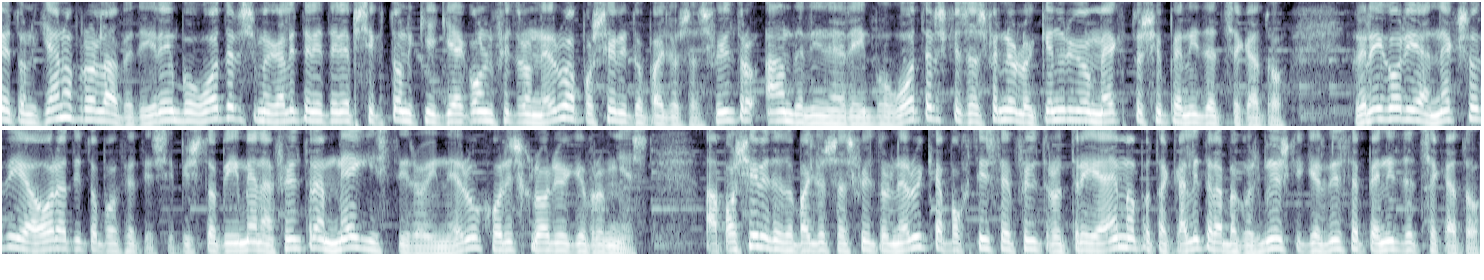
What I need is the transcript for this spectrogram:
ετών και άνω, προλάβετε. Η Rainbow Waters, η μεγαλύτερη εταιρεία ψυκτών και οικιακών φίλτρων νερού, αποσύρει το παλιό σας φίλτρο, αν δεν είναι Rainbow Waters, και σας φέρνει ολοκέντριο με έκπτωση 50%. Γρήγορη, ανέξοδη, αόρατη τοποθέτηση. Πιστοποιημένα φίλτρα, μέγιστη ροή νερού, χωρίς χλώριο και βρωμιές. Αποσύρετε το παλιό σας φίλτρο νερού και αποκτήστε φίλτρο 3M από τα καλύτερα παγκοσμίως και κερδίστε 50%.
